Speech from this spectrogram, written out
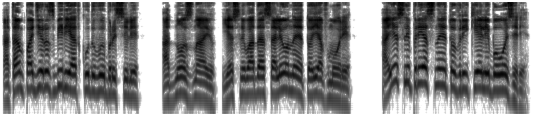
а там поди разбери, откуда выбросили. Одно знаю, если вода соленая, то я в море, а если пресная, то в реке либо озере.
